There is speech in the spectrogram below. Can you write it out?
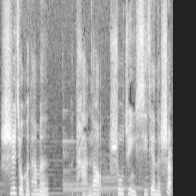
师就和他们谈到疏浚西涧的事儿。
